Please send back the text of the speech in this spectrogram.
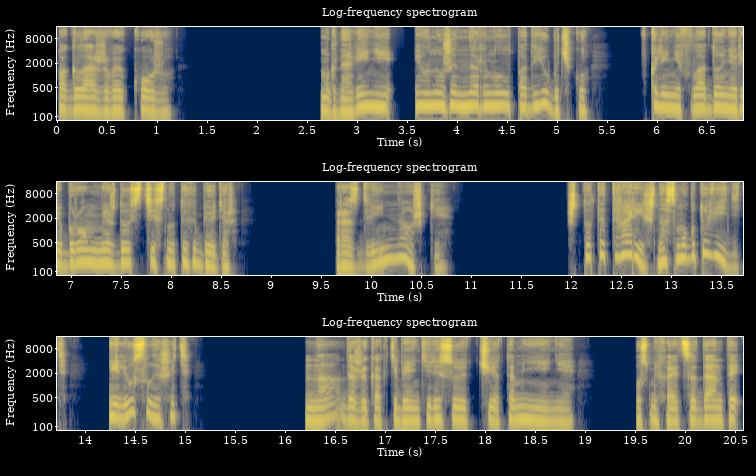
поглаживая кожу. Мгновение, и он уже нырнул под юбочку, вклинив ладонь ребром между стиснутых бедер. «Раздвинь ножки». «Что ты творишь? Нас могут увидеть или услышать». «Надо же, как тебя интересует чье-то мнение», усмехается Данте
